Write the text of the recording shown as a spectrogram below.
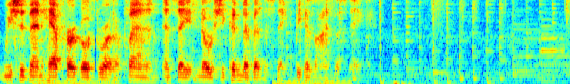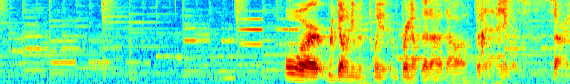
we should then have her go through our plan and say, no, she couldn't have been the snake because I'm the snake. Or we don't even point bring up that at all. But anyways, sorry,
